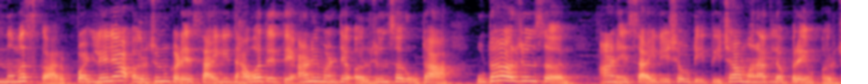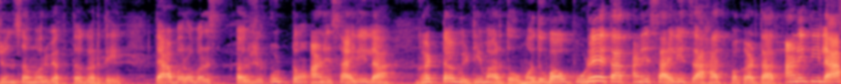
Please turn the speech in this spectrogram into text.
नमस्कार. पडलेल्या अर्जुनकडे सायली धावत येते आणि म्हणते अर्जुन सर उठा. उठा अर्जुन सर. आणि सायली शेवटी तिच्या मनातलं प्रेम अर्जुन समोर व्यक्त करते. त्याबरोबर अर्जुन उठतो आणि सायलीला घट्ट मिठी मारतो. मधुभाऊ पुढे येतात आणि सायलीचा हात पकडतात आणि तिला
